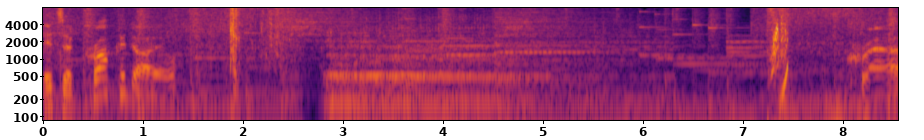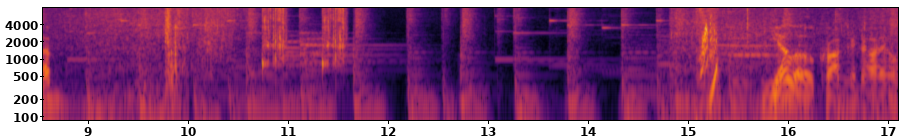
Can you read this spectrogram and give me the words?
It's a crocodile. Crab. Yellow crocodile.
